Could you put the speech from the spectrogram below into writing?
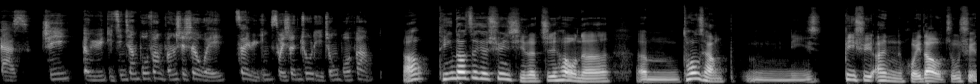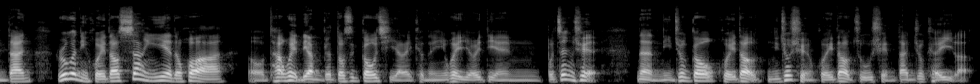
S G 等于已经将播放方式设为在语音随身助理中播放。好，听到这个讯息了之后呢，嗯，通常嗯你必须按回到主选单。如果你回到上一页的话。哦，它会两个都是勾起来，可能也会有一点不正确。那你就勾回到，你就选回到主选单就可以了。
